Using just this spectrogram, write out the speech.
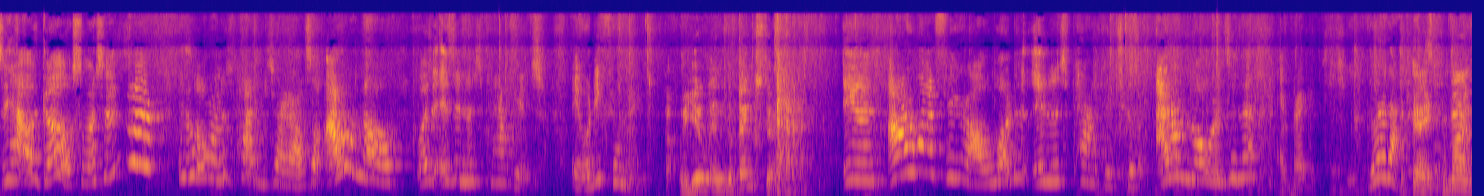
see how it goes. So my sister is opening this package right now, so I don't know what is in this package. Hey, what are you filming? You and the Bankster. And I want to figure out what is in this package because I don't know what's in it. And Greg is good at Okay, come on,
